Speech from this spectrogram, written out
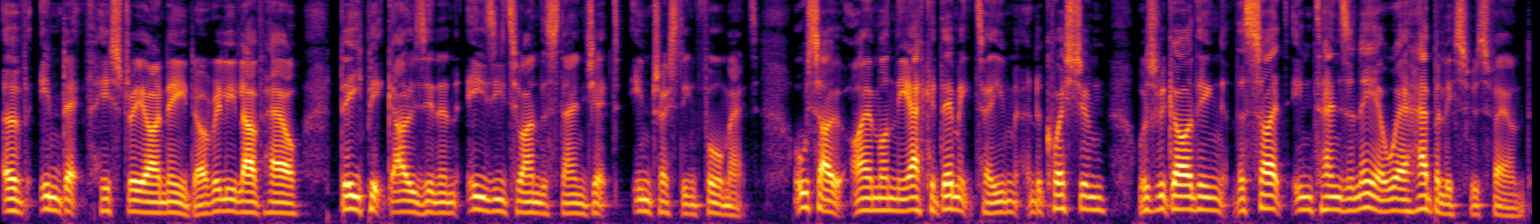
of in depth history I need. I really love how deep it goes in an easy to understand yet interesting format. Also, I am on the academic team, and a question was regarding the site in Tanzania where Habilis was found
